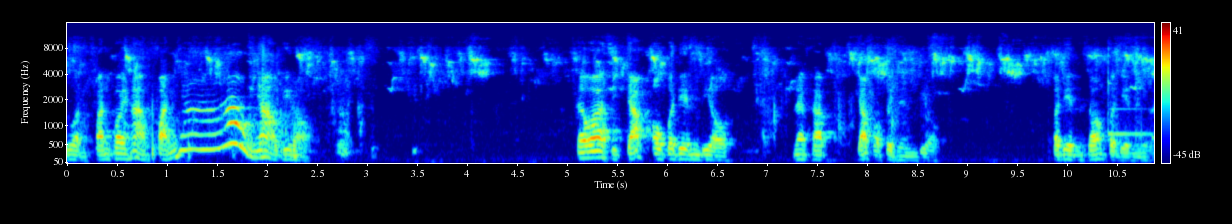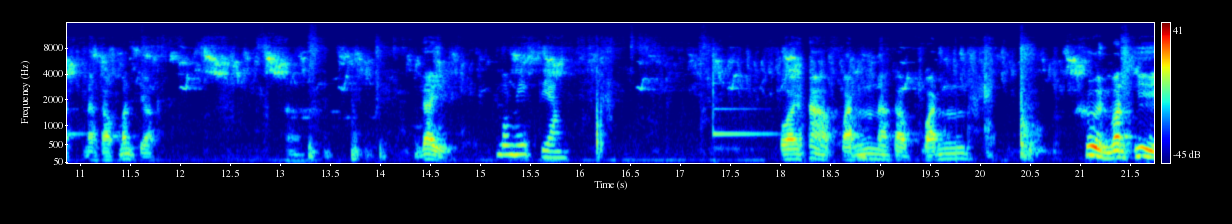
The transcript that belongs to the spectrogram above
ล้วนๆฟันคอยห้าฟันยาวยาวพี่น้องแต่ว่าสิจับเอาประเด็นเดียวนะครับ จับเอาประเด็นเดียว ประเด็นสองประเด็นนี้แหละนะครับ มันจะได้บ่มีเสียง คอยห้าฝันนะครับ ฝันขึ้นวันที่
